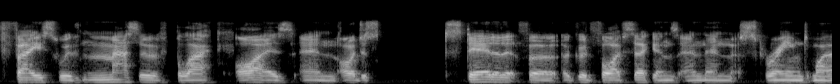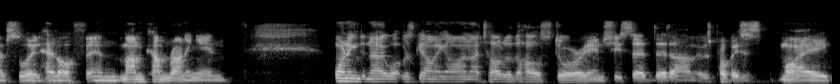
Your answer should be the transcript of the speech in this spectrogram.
face with massive black eyes. And I just stared at it for a good five seconds and then screamed my absolute head off. And mum come running in wanting to know what was going on. I told her the whole story, and she said that um, it was probably just my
